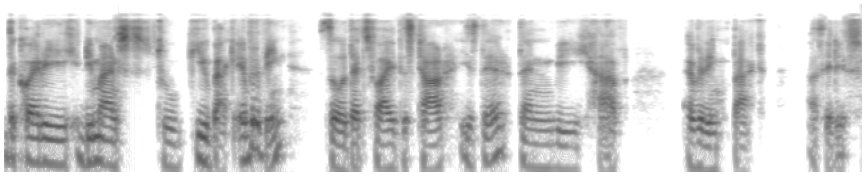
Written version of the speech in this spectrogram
the query demands to give back everything. So that's why the star is there. Then we have everything back as it is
